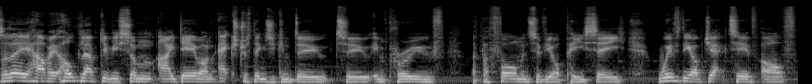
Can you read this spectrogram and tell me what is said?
So there you have it. Hopefully I've given you some idea on extra things you can do to improve the performance of your PC with the objective of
